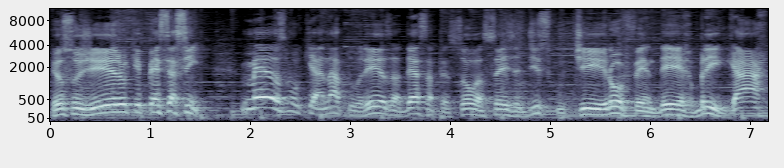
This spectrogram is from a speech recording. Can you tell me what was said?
Eu sugiro que pense assim. Mesmo que a natureza dessa pessoa seja discutir, ofender, brigar,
